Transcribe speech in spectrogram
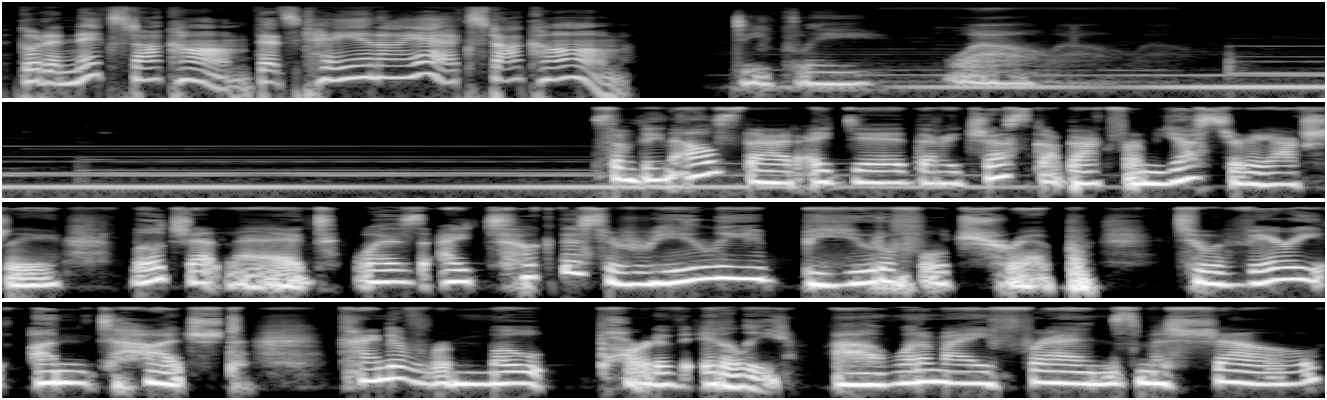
Go to Knix.com. That's KNIX.com. Deeply well. Something else that I did that I just got back from yesterday, actually, a little jet lagged, was I took this really beautiful trip to a very untouched, kind of remote part of Italy. Uh, one of my friends, Michelle,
